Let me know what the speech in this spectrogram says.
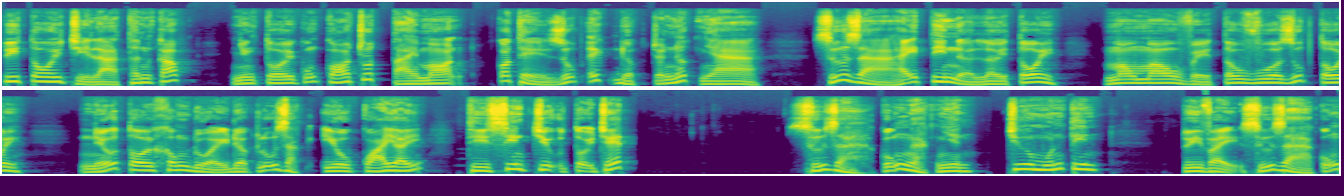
Tuy tôi chỉ là thân cóc, nhưng tôi cũng có chút tài mọn, có thể giúp ích được cho nước nhà. Sứ giả hãy tin ở lời tôi, mau mau về tâu vua giúp tôi. Nếu tôi không đuổi được lũ giặc yêu quái ấy, thì xin chịu tội chết. Sứ giả cũng ngạc nhiên, chưa muốn tin. Tuy vậy, sứ giả cũng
